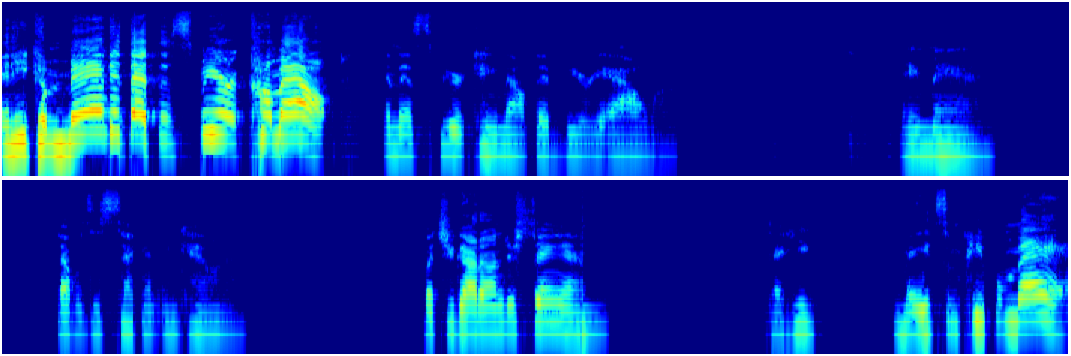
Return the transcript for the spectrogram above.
And he commanded that the spirit come out. And that spirit came out that very hour. Amen. That was the second encounter. But you got to understand that he made some people mad.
